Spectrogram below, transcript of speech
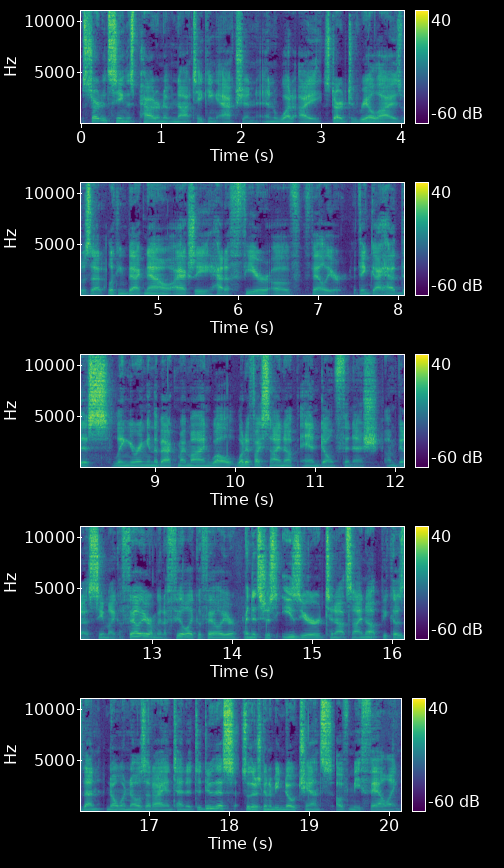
started seeing this pattern of not taking action. And what I started to realize was that looking back now, I actually had a fear of failure. I think I had this lingering in the back of my mind well, what if I sign up and don't finish? I'm going to seem like a failure. I'm going to feel like a failure. And it's just easier to not sign up because then no one knows that I intended to do this. So there's going to be no chance of me failing.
